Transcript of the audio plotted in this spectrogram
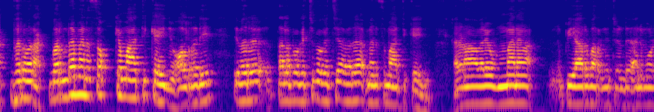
അക്ബർ അക്ബറിന്റെ മനസ്സൊക്കെ മാറ്റിക്കഴിഞ്ഞു. ഓൾറെഡി ഇവർ തല പുകച്ച് പുകച്ച് അവരെ മനസ്സ് മാറ്റിക്കഴിഞ്ഞു. കാരണം അവരെ ഉമ്മന പി ആർ പറഞ്ഞിട്ടുണ്ട് അനുമോൾ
